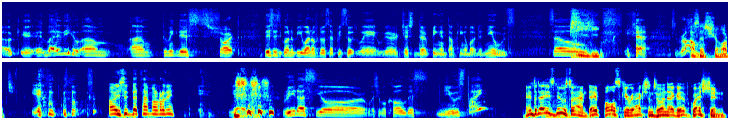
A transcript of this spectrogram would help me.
Okay, but anywho, um, um, to make this short, this is going to be one of those episodes where we're just derping and talking about the news. So, yeah, Rom. This is short. Yeah. Oh, is it bedtime already? Yeah. Read us your what you call this news time. In today's news time, Dave Polsky reaction to a negative question.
